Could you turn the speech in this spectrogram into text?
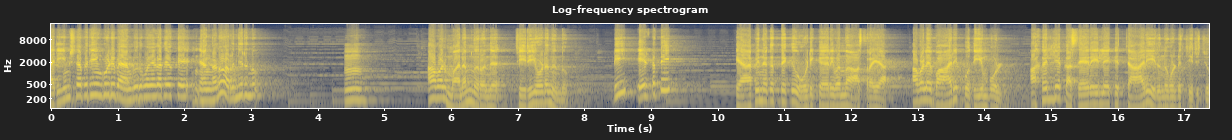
അരിയും ശബരിയും കൂടി ബാംഗ്ലൂർ പോയ കഥയൊക്കെ ഞങ്ങളും അറിഞ്ഞിരുന്നു. അവൾ മനം നിറഞ്ഞ് ചിരിയോടെ നിന്നു. ഡി ഏട്ടത്തി. ക്യാബിനകത്തേക്ക് ഓടിക്കേറി വന്ന ആശ്രയ അവളെ വാരി പൊതിയുമ്പോൾ അഹല്യ കസേരയിലേക്ക് ചാരി ഇരുന്നു കൊണ്ട് ചിരിച്ചു.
